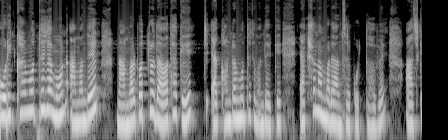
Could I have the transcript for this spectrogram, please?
পরীক্ষার মধ্যে যেমন আমাদের নাম্বারপত্র দেওয়া থাকে এক ঘণ্টার মধ্যে তোমাদেরকে একশো নম্বরে আনসার করতে হবে। আজকে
